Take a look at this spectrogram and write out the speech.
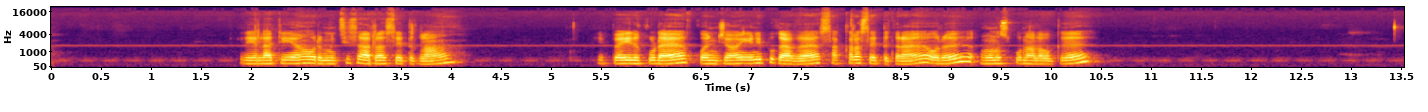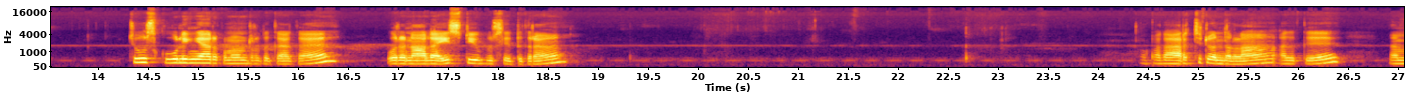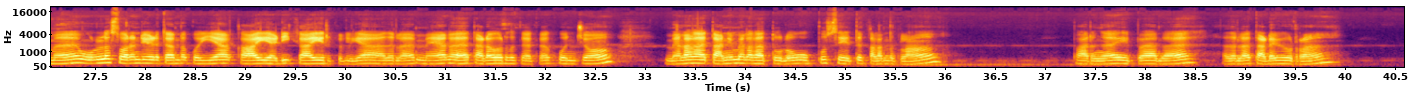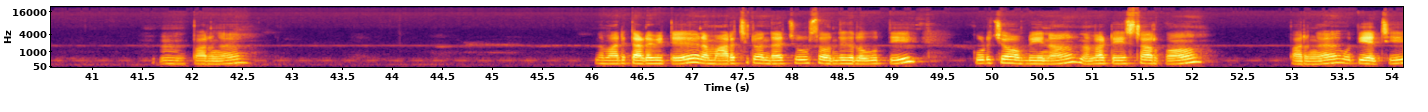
இது எல்லாத்தையும் ஒரு மிக்சி சாரில் சேர்த்துக்கலாம். இப்போ இது கூட கொஞ்சம் இனிப்புக்காக சர்க்கரை சேர்த்துக்கிறேன். ஒரு மூணு ஸ்பூன் அளவுக்கு. ஜூஸ் கூலிங்காக இருக்கணுன்றதுக்காக ஒரு நாலு ஐஸ் டியூப் சேர்த்துக்கிறேன். அப்போ அதை அரைச்சிட்டு வந்துடலாம். அதுக்கு நம்ம உள்ளே சுரண்டி எடுத்த அந்த கொய்யா காய் அடி காய் இருக்கு இல்லையா? அதில் மேலே தடவுறதுக்காக கொஞ்சம் மிளகாய் தனி மிளகாத்தூளும் உப்பு சேர்த்து கலந்துக்கலாம். பாருங்கள் இப்போ அதை அதில் தடவி விட்றேன். ம் பாருங்கள் இந்த மாதிரி தடவிட்டு நம்ம அரைச்சிட்டு வந்த ஜூஸை வந்து இதில் ஊற்றி குடித்தோம் அப்படின்னா நல்லா டேஸ்ட்டாக இருக்கும். பாருங்கள் ஊற்றியாச்சு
